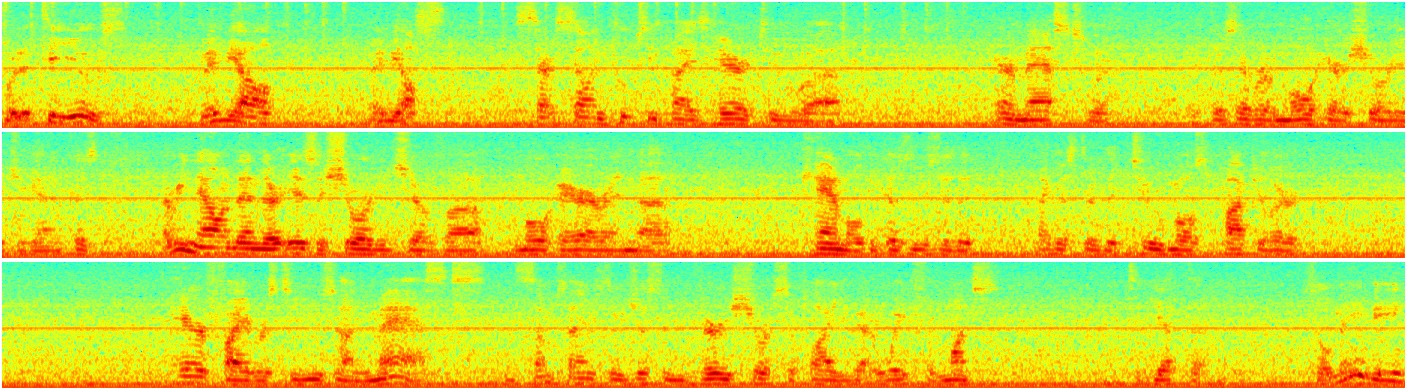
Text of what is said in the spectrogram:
put it to use. Maybe I'll, maybe I'll start selling Poopsie Pie's hair to uh, hair masks with if there's ever a mohair shortage again because every now and then there is a shortage of uh, mohair and uh, camel because these are the I guess they're the two most popular hair fibers to use on masks. And sometimes they're just in very short supply. You got to wait for months to get them. So maybe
